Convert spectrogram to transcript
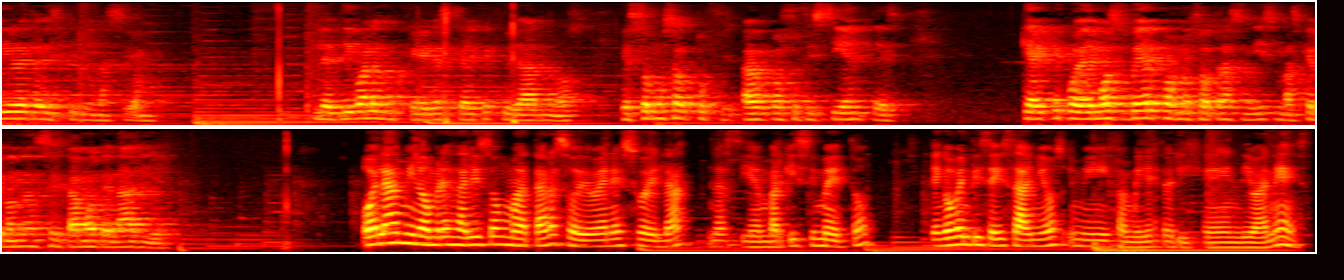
libre de discriminación. Les digo a las mujeres que hay que cuidarnos, que somos autosuficientes, que que podemos ver por nosotras mismas, que no necesitamos de nadie. Hola, mi nombre es Alison Matar, soy de Venezuela, nací en Barquisimeto, tengo 26 años y mi familia es de origen libanés.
